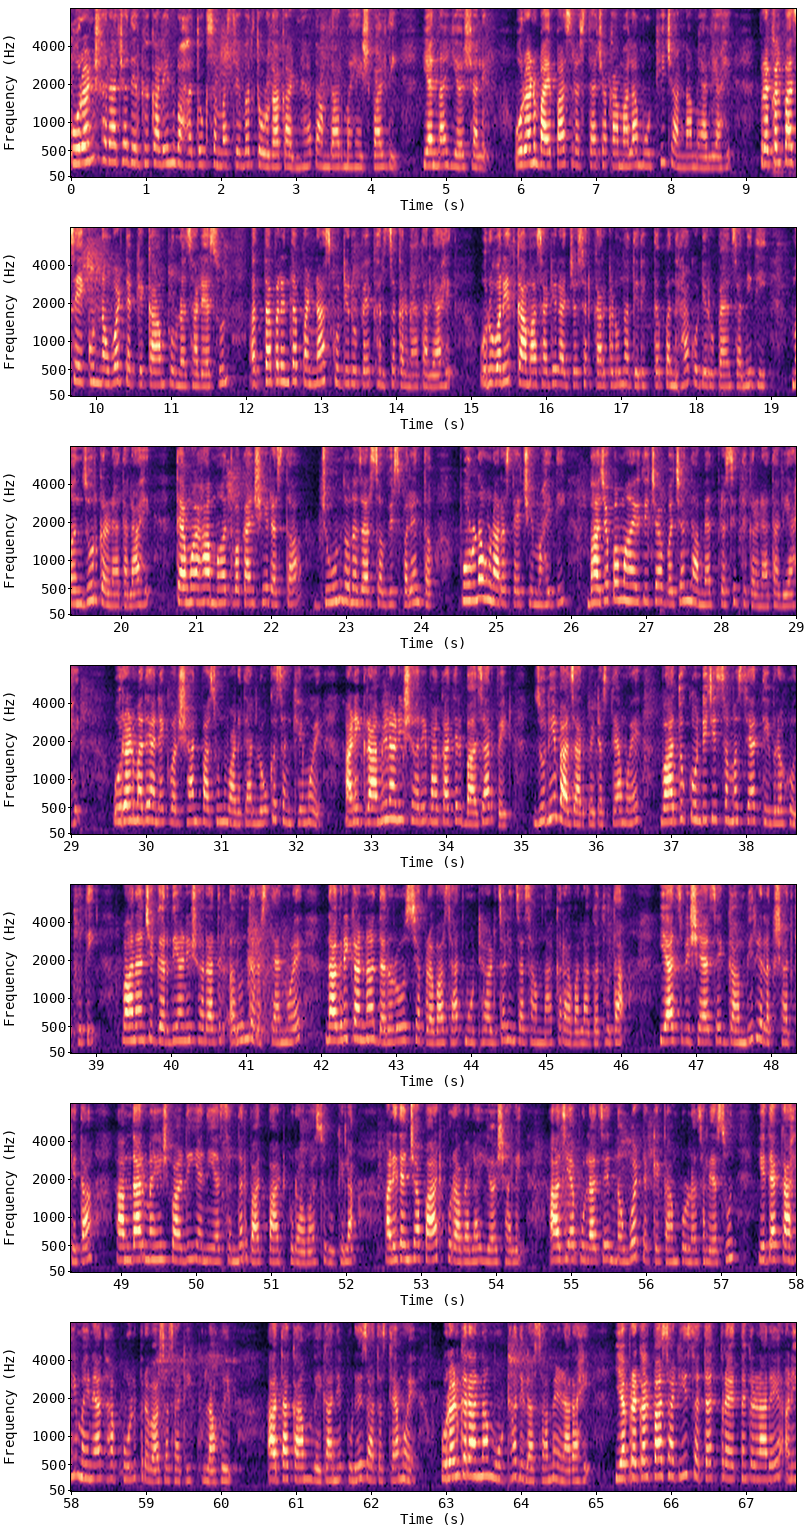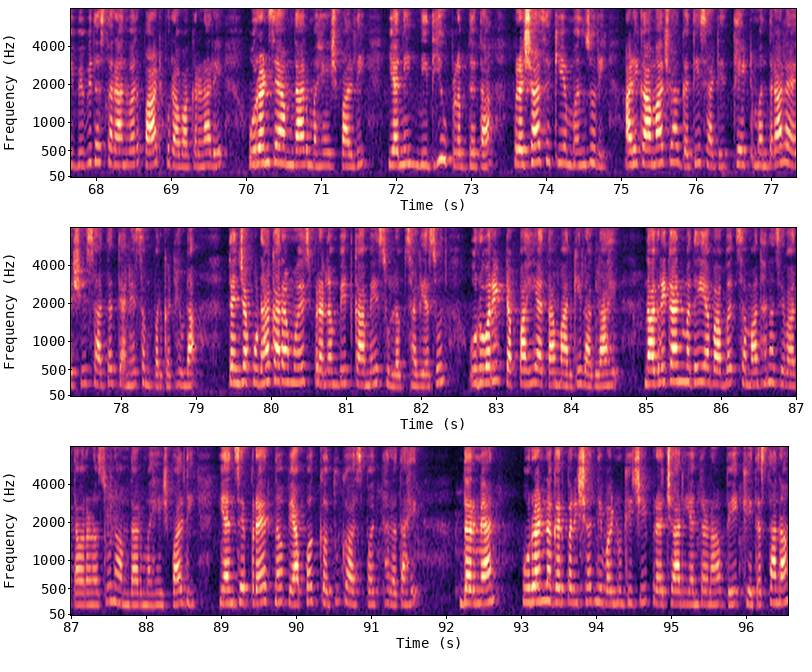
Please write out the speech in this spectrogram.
उरण शहराच्या दीर्घकालीन वाहतूक समस्येवर तोडगा काढण्यात आमदार महेश बालदी यांना यश आले. उरण बायपास रस्त्याच्या कामाला मोठी चालना मिळाली आहे. प्रकल्पाचे एकूण नव्वद टक्के काम पूर्ण झाले असून आत्तापर्यंत पन्नास कोटी रुपये खर्च करण्यात आले आहेत. उर्वरित कामासाठी राज्य सरकारकडून अतिरिक्त पंधरा कोटी रुपयांचा निधी मंजूर करण्यात आला आहे. त्यामुळे हा महत्त्वाकांक्षी रस्ता जून दोन हजार सव्वीसपर्यंत पूर्ण होणार असल्याची माहिती भाजप महायुतीच्या वचननाम्यात प्रसिद्ध करण्यात आली आहे. उरणमध्ये अनेक वर्षांपासून वाढत्या लोकसंख्येमुळे आणि ग्रामीण आणि शहरी भागातील बाजारपेठ जुनी बाजारपेठ असल्यामुळे वाहतूक कोंडीची समस्या तीव्र होत होती. वाहनांची गर्दी आणि शहरातील अरुंद रस्त्यांमुळे नागरिकांना दररोजच्या प्रवासात मोठ्या अडचणींचा सामना करावा लागत होता. याच विषयाचे गांभीर्य लक्षात घेता आमदार महेश बाळदी यांनी या संदर्भात पाठपुरावा सुरू केला. आणि त्यांच्या पाठपुराव्याला यश आले. आज या पुलाचे नव्वद टक्के काम पूर्ण झाले असून येत्या काही महिन्यात हा पूल प्रवासासाठी खुला होईल. आता काम वेगाने पुढे जात असल्यामुळे उरणकरांना मोठा दिलासा मिळणार आहे. या प्रकल्पासाठी सतत प्रयत्न करणारे आणि विविध स्तरांवर पाठपुरावा करणारे उरणचे आमदार महेश पालदी यांनी निधी उपलब्धता प्रशासकीय मंजुरी आणि कामाच्या गतीसाठी थेट मंत्रालयाशी सातत्याने संपर्क ठेवला. त्यांच्या पुढाकारामुळेच प्रलंबित कामे सुलभ झाली असून उर्वरित टप्पाही आता मार्गी लागला आहे. नागरिकांमध्ये याबाबत समाधानाचे वातावरण असून आमदार महेश बालदी यांचे प्रयत्न व्यापक कौतुकास्पद ठरत आहे. दरम्यान उरण नगर परिषद निवडणुकीची प्रचार यंत्रणा वेग घेत असताना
